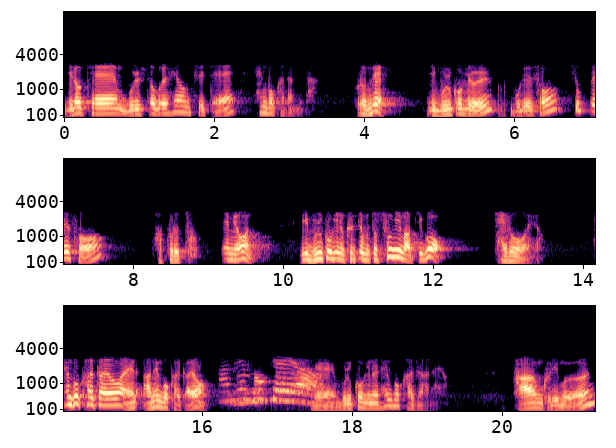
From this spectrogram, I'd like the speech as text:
이렇게 물속을 헤엄칠 때 행복하답니다. 그런데 이 물고기를 물에서 쑥 빼서 밖으로 툭 빼면 이 물고기는 그때부터 숨이 막히고 괴로워해요. 행복할까요? 안- 안 행복할까요? 안 행복해요. 예, 물고기는 행복하지 않아요. 다음 그림은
